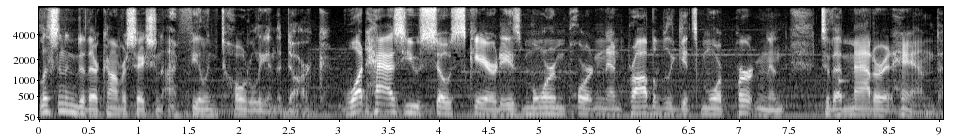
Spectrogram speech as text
Listening to their conversation, I'm feeling totally in the dark. What has you so scared is more important and probably gets more pertinent to the matter at hand.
